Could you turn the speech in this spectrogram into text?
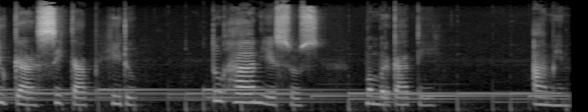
juga sikap hidup. Tuhan Yesus memberkati. Amin.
